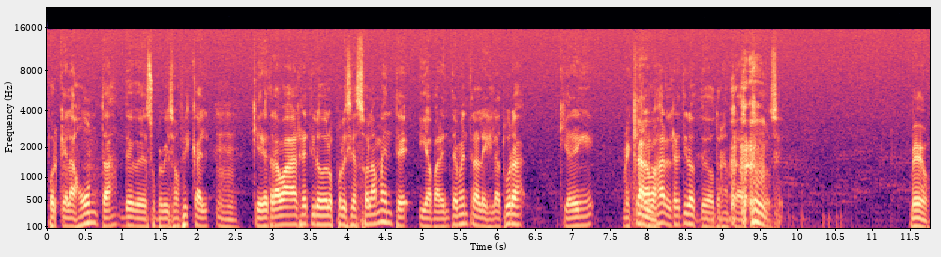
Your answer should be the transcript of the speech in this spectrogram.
porque la Junta de, de Supervisión Fiscal quiere trabajar el retiro de los policías solamente y aparentemente la legislatura quiere Mezclarlo. trabajar el retiro de otros empleados sí. Veo.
